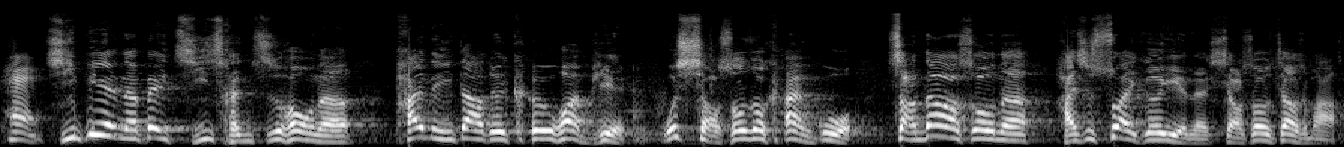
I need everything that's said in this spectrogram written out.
嘿，即便呢被集成之后呢。拍了一大堆科幻片，我小时候都看过，长大的时候呢还是帅哥演的。小时候叫什么《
